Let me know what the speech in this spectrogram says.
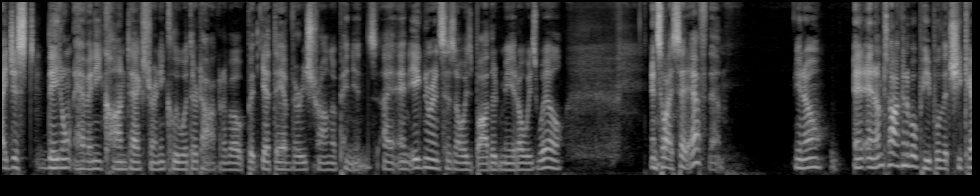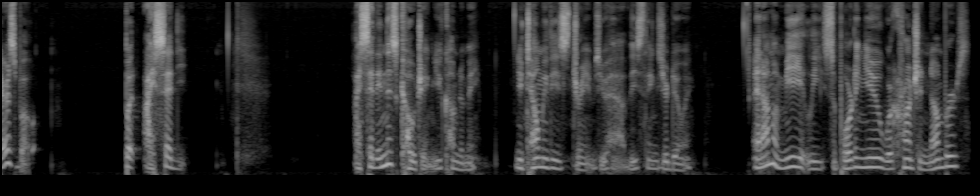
i just they don't have any context or any clue what they're talking about but yet they have very strong opinions. I, and ignorance has always bothered me. It always will. And so i said f them you know? And, and i'm talking about people that she cares about. But i said i said in this coaching you come to me. You tell me these dreams you have these things you're doing and I'm immediately supporting you. We're crunching numbers.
